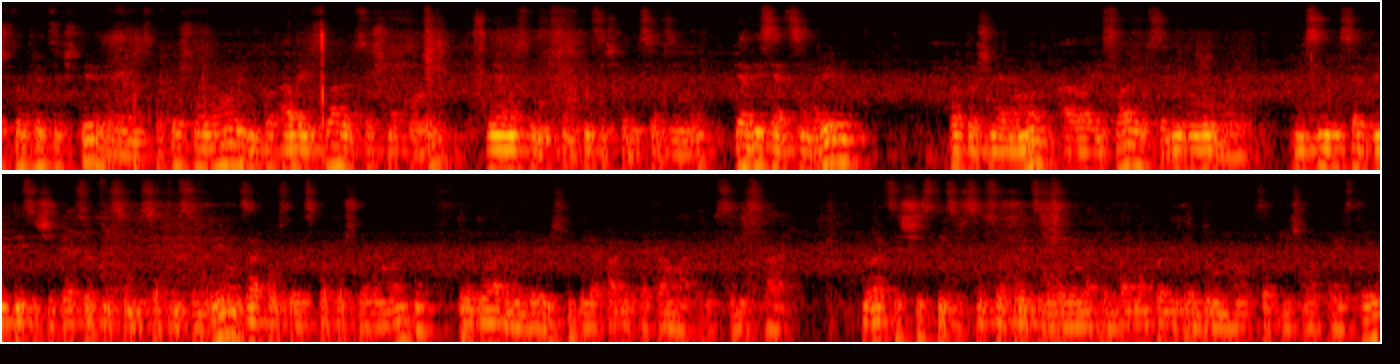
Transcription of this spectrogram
134 гривень з поточного ремонту Алеї Слави в Сошникові. 98 тисяч 57 57 гривень. Поточний ремонт Алеї Слави в селі Головою. 82 тисячі 588 гривень за послуги з поточного ремонту тротуарної доріжки біля пам'ятника матері в селі Старе. 26 тисяч 730 гривень на придбання повітродумного заплічного пристрою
